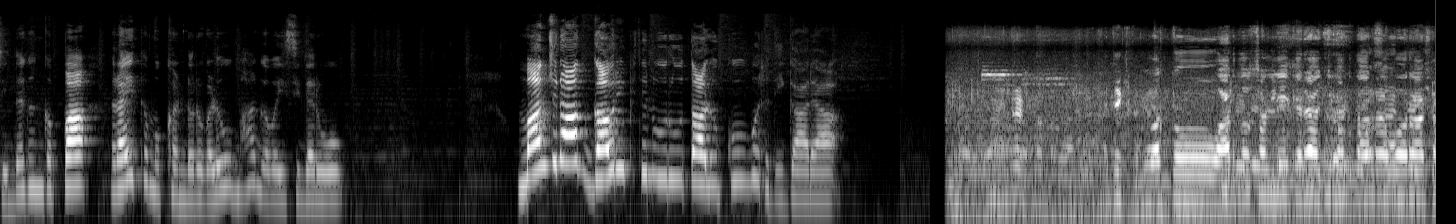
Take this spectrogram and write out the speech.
ಸಿದ್ದಗಂಗಪ್ಪ ರೈತ ಮುಖಂಡರುಗಳು ಭಾಗವಹಿಸಿದರು. ಮಂಜುನಾಥ್ ಗೌರಿಬಿದನೂರು ತಾಲೂಕು ವರದಿಗಾರ. ಇವತ್ತು ವಾಡದಸಳ್ಳಿ ಕೆರೆ ಅಚ್ಚುಕಟ್ಟುದಾರರ ಹೋರಾಟ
